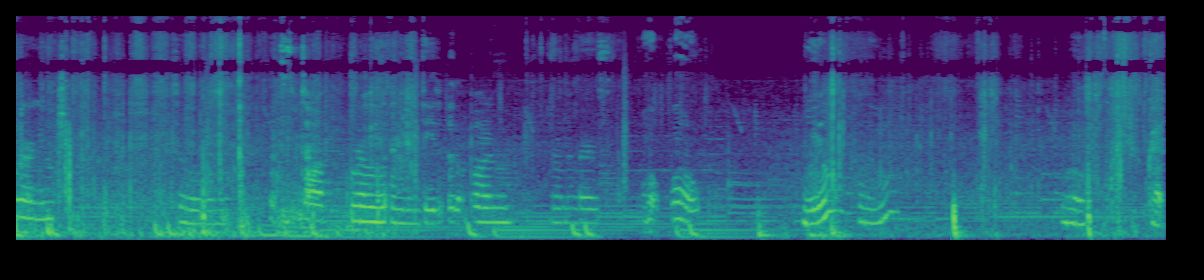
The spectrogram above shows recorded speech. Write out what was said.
Where are you? So that's the top row and then the, the bottom remember. Oh, whoa. Real? Hello? Whoa. Okay,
